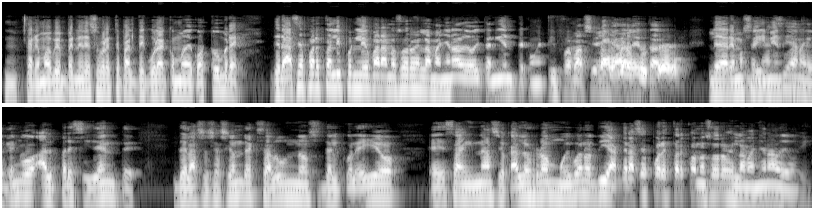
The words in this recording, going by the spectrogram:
mm, Estaremos bien pendientes sobre este particular como de costumbre. Gracias por estar disponible para nosotros en la mañana de hoy, teniente, con esta información. Ya le daremos seguimiento. Yo tengo al presidente de la Asociación de Exalumnos del Colegio eh, San Ignacio, Carlos Ron. Muy buenos días. Gracias por estar con nosotros en la mañana de hoy.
